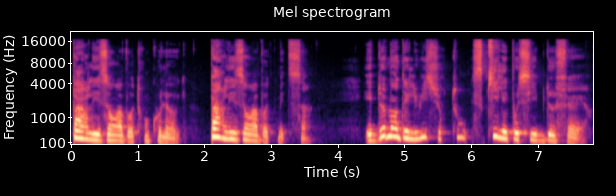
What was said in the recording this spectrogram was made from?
parlez-en à votre oncologue parlez-en à votre médecin et demandez-lui surtout ce qu'il est possible de faire.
